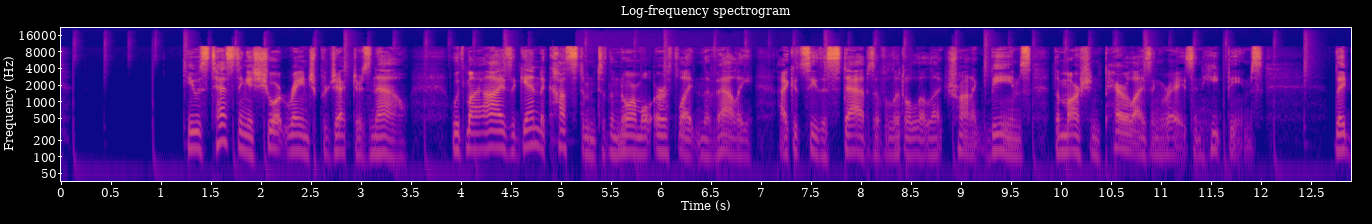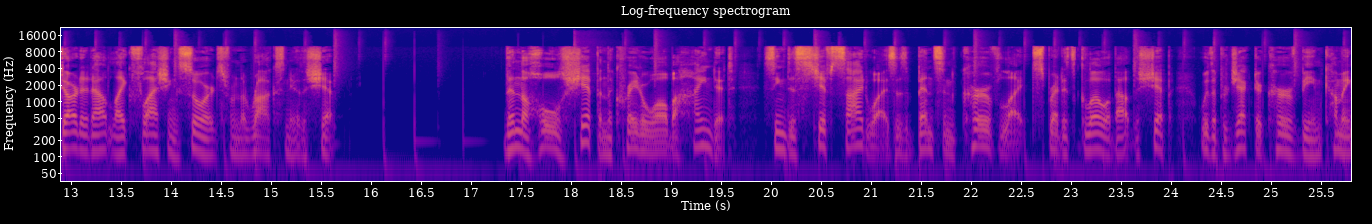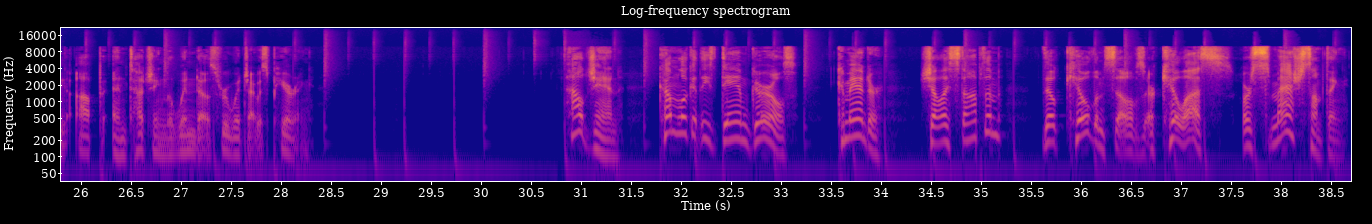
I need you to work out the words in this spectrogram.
He was testing his short range projectors now. With my eyes again accustomed to the normal Earthlight in the valley, I could see the stabs of little electronic beams, the Martian paralyzing rays and heat beams. They darted out like flashing swords from the rocks near the ship. Then the whole ship and the crater wall behind it seemed to shift sidewise as a Benson curve light spread its glow about the ship, with a projector curve beam coming up and touching the window through which I was peering. Haljan, come look at these damn girls. Commander, shall I stop them? They'll kill themselves, or kill us, or smash something.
